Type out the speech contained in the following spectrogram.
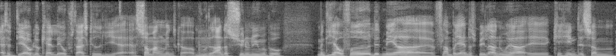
altså, de er jo blevet kaldt leverpostejskedelige af, af så mange mennesker og puttet mm. andre synonymer på. Men de har jo fået lidt mere øh, flamboyante spillere nu her. Øh, Kehinde, som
